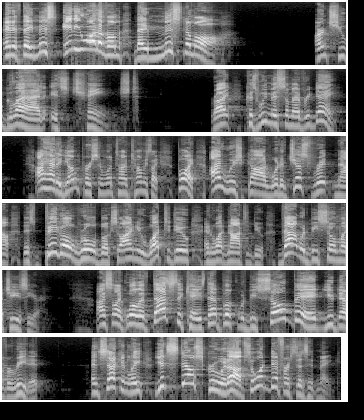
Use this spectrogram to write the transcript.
And if they missed any one of them, they missed them all. Aren't you glad it's changed? Right? Because we miss them every day. I had a young person one time tell me, he's like, Boy, I wish God would have just written out this big old rule book so I knew what to do and what not to do. That would be so much easier. I was like, Well, if that's the case, that book would be so big you'd never read it. And secondly, you'd still screw it up. So what difference does it make?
